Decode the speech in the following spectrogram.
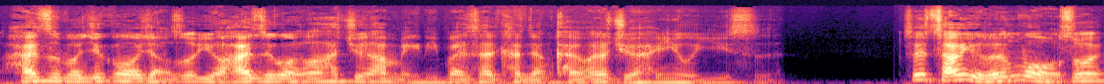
孩子们就跟我讲说，有孩子跟我说，他觉得他每个礼拜在看这样开会，他觉得很有意思。所以常有人问我说：“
